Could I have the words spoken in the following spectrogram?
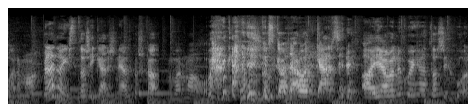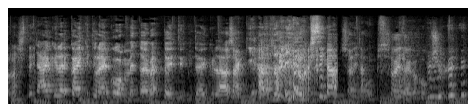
varmaan. Mä näytän oikeesti tosi kärsineeltä, koska mä varmaan oon vähän kärsinyt. Koska sä oot kärsinyt. Mä nukuin ihan tosi huonosti. Tää kyllä, kaikki tulee kommentoimaan, että toi tyttö ei kyllä osaa kiertää hiuksia. Soita hups. Soitaako hupsulle?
